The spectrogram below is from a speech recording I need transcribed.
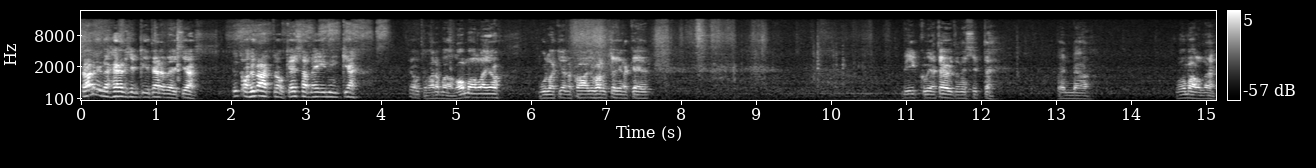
Sarille Helsinkiin terveisiä. Nyt on hyvä, että on kesämeininkiä. Te olette varmaan lomalla jo. Mullakin alkaa juhannuksen jälkeen viikkoja töitä, niin sitten mennään lomalle.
